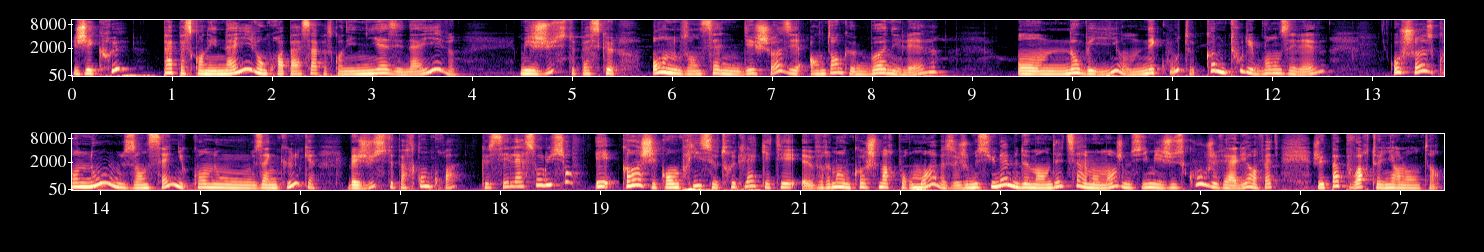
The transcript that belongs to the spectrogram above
J'ai cru, pas parce qu'on est naïve, on croit pas à ça parce qu'on est niaise et naïve, mais juste parce que on nous enseigne des choses et en tant que bon élève, on obéit, on écoute, comme tous les bons élèves, aux choses qu'on nous enseigne, qu'on nous inculque, ben juste parce qu'on croit que c'est la solution. Et quand j'ai compris ce truc-là qui était euh, vraiment un cauchemar pour moi, parce que je me suis même demandé, tu sais, à un moment, je me suis dit, mais jusqu'où je vais aller en fait? Je vais pas pouvoir tenir longtemps.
